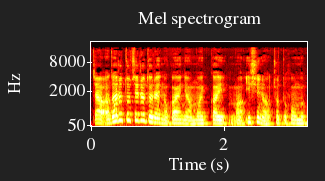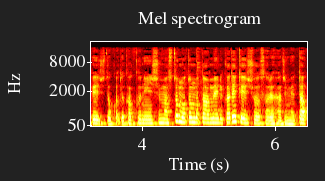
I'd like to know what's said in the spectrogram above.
じゃあアダルト・チルドレンの概念をもう一回、まあ、医師のちょっとホームページとかで確認しますともともとアメリカで提唱され始めた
